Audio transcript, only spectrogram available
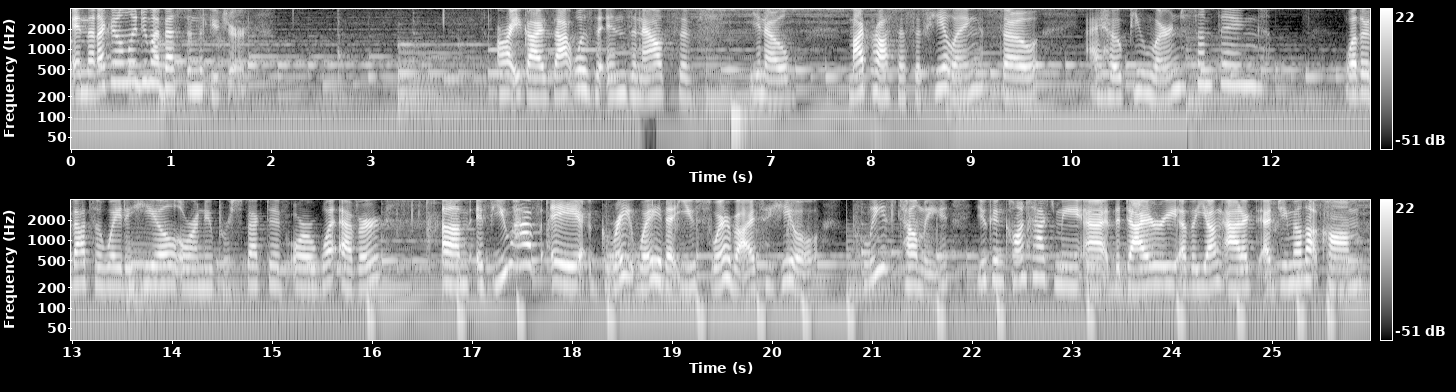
and that I can only do my best in the future. Alright, you guys, that was the ins and outs of, you know, my process of healing. So I hope you learned something, whether that's a way to heal or a new perspective or whatever. Um, if you have a great way that you swear by to heal, please tell me. You can contact me at the diary of a young addict at gmail.com.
